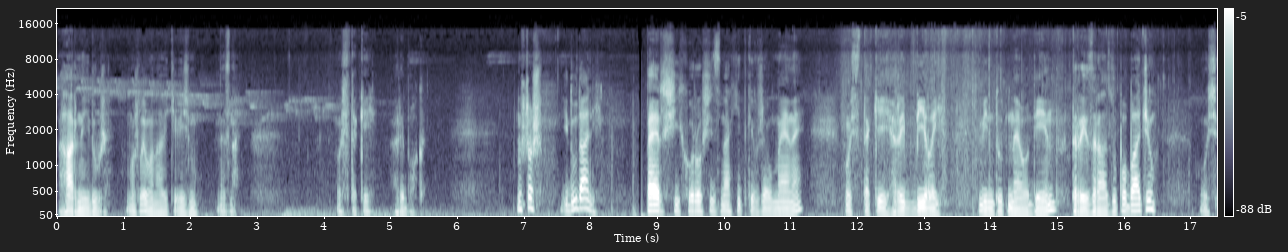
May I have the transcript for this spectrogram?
Гарний дуже. Можливо, навіть і візьму. Не знаю. Ось такий грибок. Ну що ж, іду далі. Перші хороші знахідки вже в мене. Ось такий гриб білий. Він тут не один. Три зразу побачив. Ось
